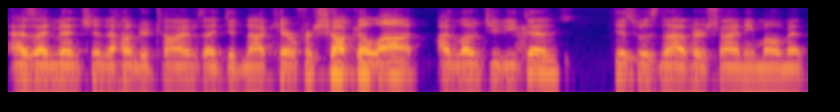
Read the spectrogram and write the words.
as I mentioned a hundred times, I did not care for Chocolat. I love Judi Dench. This was not her shining moment.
